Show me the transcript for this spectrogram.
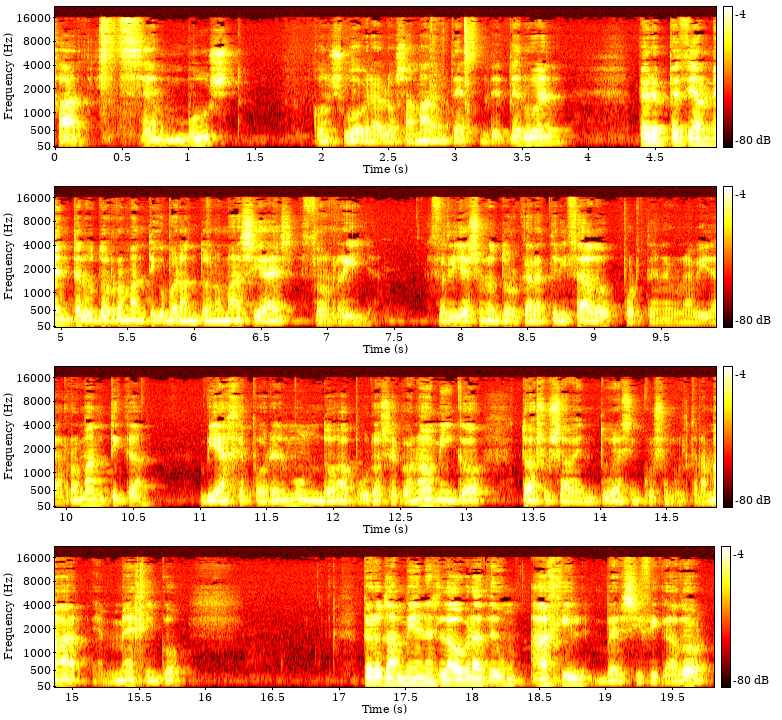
Hartzenbusch, con su obra Los amantes de Teruel, pero especialmente el autor romántico por antonomasia es Zorrilla. Zorrilla es un autor caracterizado por tener una vida romántica, viajes por el mundo, apuros económicos, todas sus aventuras incluso en ultramar, en México, pero también es la obra de un ágil versificador,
